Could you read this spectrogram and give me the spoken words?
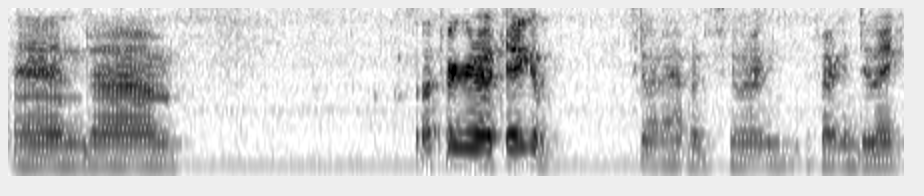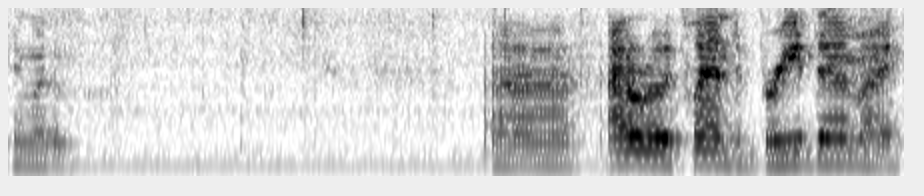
And um, so I figured I'd take them see what happens. See what I can if I can do anything with them uh, I don't really plan to breed them. I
